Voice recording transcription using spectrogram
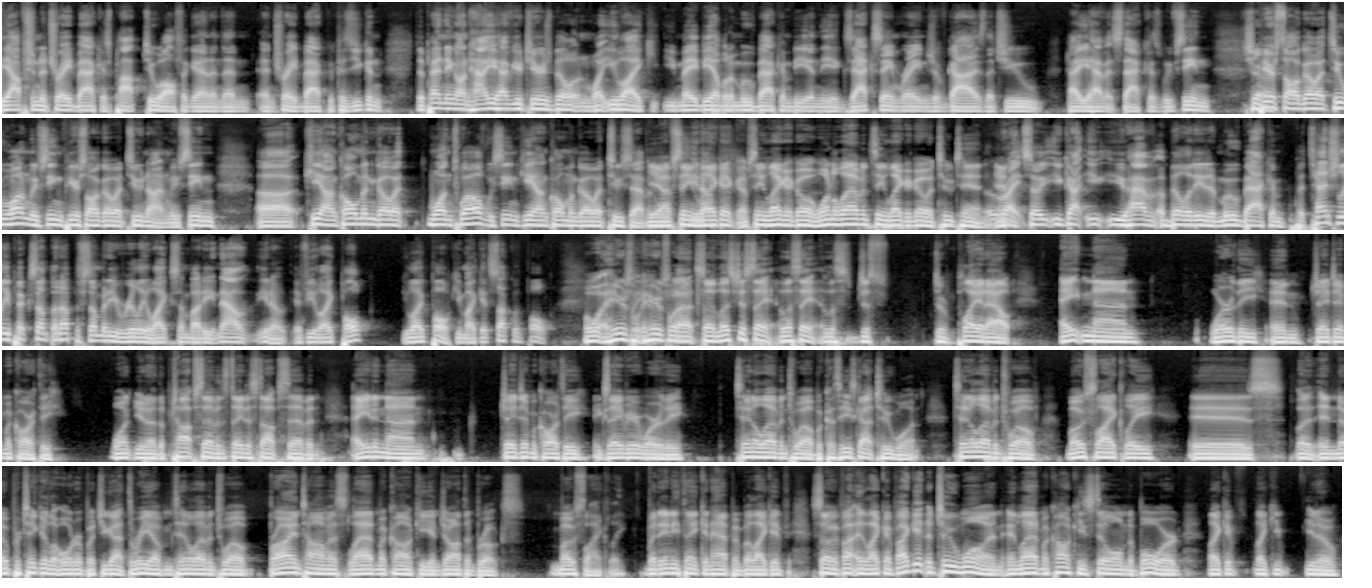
the option to trade back is pop two off again and then and trade back because you can depending on how you have your tiers built and what you like you may be able to move back and be in the exact same range of guys that you how you have it stacked because we've seen Sure. Pearsall go at 2-1 we've seen Pearsall go at 2-9 we've seen uh Keon Coleman go at 112 we've seen Keon Coleman go at 2-7 yeah, We've I've seen know, Leggett. I've seen Leggett go at one eleven. Seen Leggett go at two ten. Right. So you got you you have ability to move back and potentially pick something up if somebody really likes somebody. Now, you know, if you like Polk, you like Polk. You might get stuck with Polk. Well, here's here's what I so let's just say let's say let's just to play it out. Eight and nine, Worthy and JJ McCarthy. One, you know, the top seven stay to top seven. Eight and nine, JJ McCarthy, Xavier Worthy. 10, 11, 12 because he's got 2 1. 10, 11, 12 most likely is in no particular order, but you got three of them 10, 11, 12. Brian Thomas, Ladd McConkey, and Jonathan Brooks most likely. But anything can happen. But like if so, if I like if I get a two one and Ladd McConkey's still on the board, like if like you you know,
